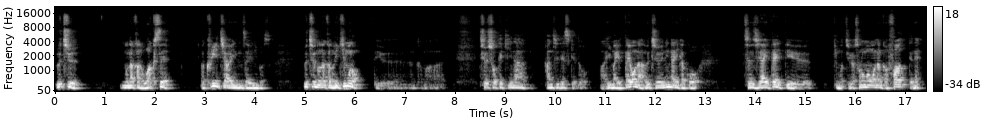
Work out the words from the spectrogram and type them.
宇宙の中の惑星 a creature in the universe 宇宙の中の生き物っていう、なんかまあ、抽象的な感じですけど、まあ、今言ったような宇宙に何かこう、通じ合いたいっていう気持ちがそのままなんかファーってね、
